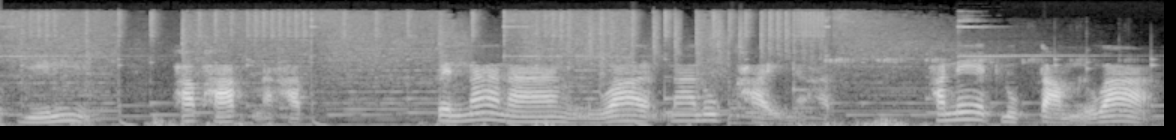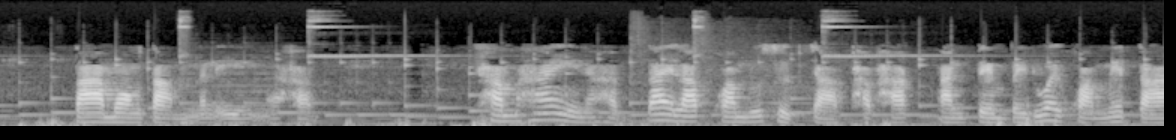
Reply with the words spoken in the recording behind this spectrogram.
ษฐ์ยิ้มพระพักนะครับ เป็นหน้านางหรือว่าหน้ารูปไข่นะครับพระเนตรหลุกต่ำหรือว่าตามองต่ำนั่นเองนะครับทำให้นะครับได้รับความรู้สึกจากพระพักอันเต็มไปด้วยความเมตตา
